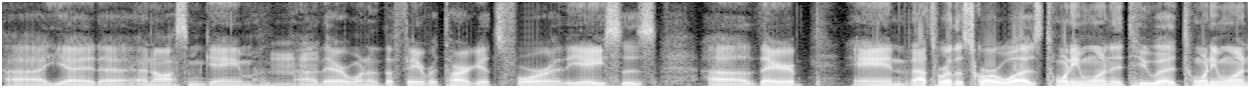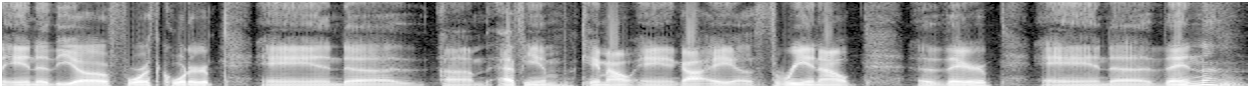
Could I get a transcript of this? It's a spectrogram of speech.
uh, he had uh, an awesome game uh, there, one of the favorite targets for the Aces uh, there. And that's where the score was 21 to 2 uh, 21 in the uh, fourth quarter. And uh, um, FEM came out and got a, uh three and out uh, there. And uh, then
